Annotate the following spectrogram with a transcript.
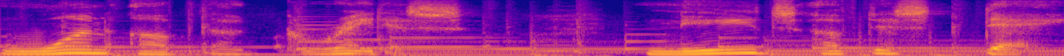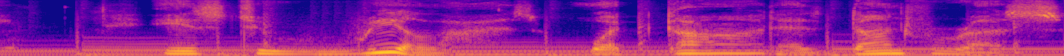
One of the greatest needs of this day is to realize God has done for us.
